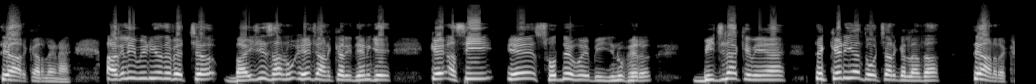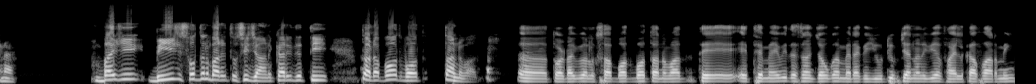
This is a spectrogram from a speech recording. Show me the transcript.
ਤਿਆਰ ਕਰ ਲੈਣਾ ਅਗਲੀ ਵੀਡੀਓ ਦੇ ਵਿੱਚ ਬਾਈ ਜੀ ਸਾਨੂੰ ਇਹ ਜਾਣਕਾਰੀ ਦੇਣਗੇ ਕਿ ਅਸੀਂ ਇਹ ਸੋਧੇ ਹੋਏ ਬੀਜ ਨੂੰ ਫਿਰ ਬੀਜਣਾ ਕਿਵੇਂ ਹੈ ਤੇ ਕਿਹੜੀਆਂ ਦੋ ਚਾਰ ਗੱਲਾਂ ਦਾ ਧਿਆਨ ਰੱਖਣਾ ਬਾਈ ਜੀ, ਬੀਜ ਸੋਧਣ ਬਾਰੇ ਤੁਸੀਂ ਜਾਣਕਾਰੀ ਦਿੱਤੀ। ਤੁਹਾਡਾ ਬਹੁਤ ਬਹੁਤ ਧੰਨਵਾਦ। ਤੁਹਾਡਾ ਵੀ ਔਲਖ ਸਾਹਿਬ ਬਹੁਤ ਬਹੁਤ ਧੰਨਵਾਦ ਤੇ ਇੱਥੇ ਮੈਂ ਇਹ ਵੀ ਦੱਸਣਾ ਚਾਹੂੰਗਾ, ਮੇਰਾ ਇੱਕ YouTube ਚੈਨਲ ਵੀ ਹੈ ਫਾਈਲਕਾ ਫਾਰਮਿੰਗ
